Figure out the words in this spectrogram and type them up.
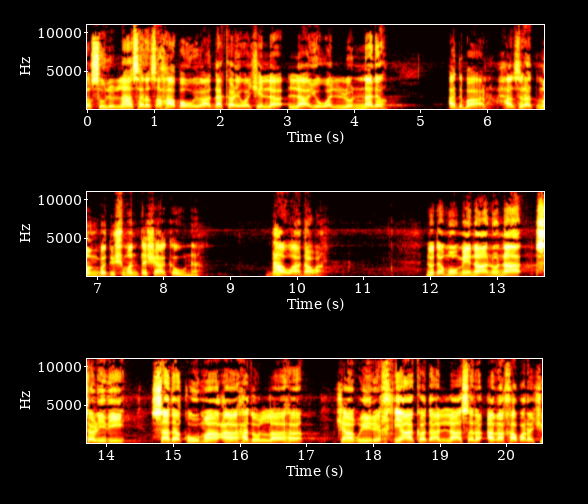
رسول الله سره صحابه وعده کړې و چې لا, لا یولن له ادبار حضرت موږ به دشمن ته شاکونه دا وعده وه نو د مؤمنانو نه سړی دی صدقو ما عاهد الله چې هغوی رښتیا که د الله سره هغه خبره چې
